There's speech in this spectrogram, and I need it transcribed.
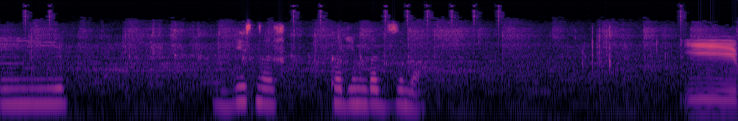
і, звісно ж, Карім Бензема. І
